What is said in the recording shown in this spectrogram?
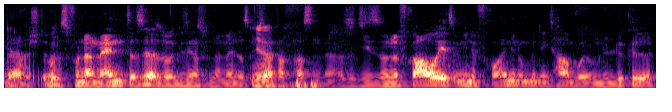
Ja, das stimmt. ne? Das Fundament, das ist ja so gesehen das Fundament, das muss Ja. einfach passen. Ne? Also die, so eine Frau jetzt irgendwie eine Freundin unbedingt haben wollen, um eine Lücke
